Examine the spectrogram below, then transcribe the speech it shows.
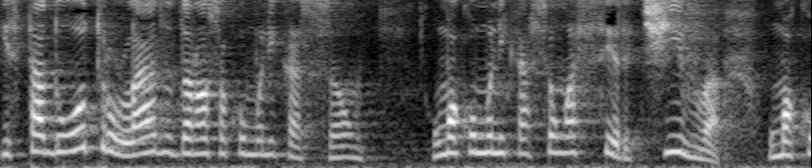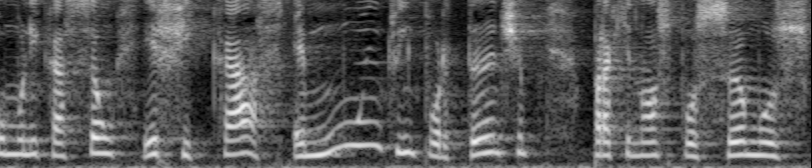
está do outro lado da nossa comunicação. Uma comunicação assertiva, uma comunicação eficaz é muito importante para que nós possamos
